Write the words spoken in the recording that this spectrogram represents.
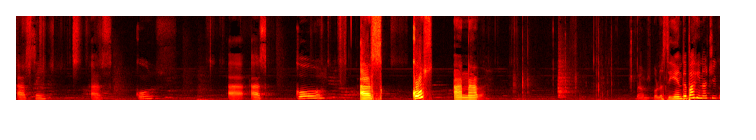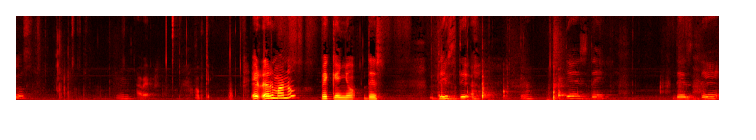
hacen ascos, a, asco, ascos a nada. Vamos por la siguiente página, chicos. Mm, a ver. Ok. El hermano pequeño des, desde desde, desde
